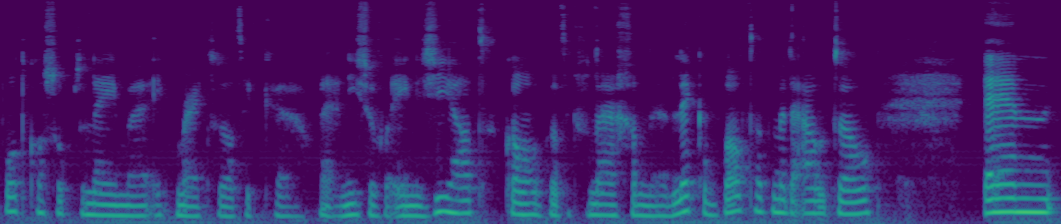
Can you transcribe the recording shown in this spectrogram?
podcast op te nemen. Ik merkte dat ik uh, nou ja, niet zoveel energie had. Het kwam ook dat ik vandaag een lekker bad had met de auto. En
